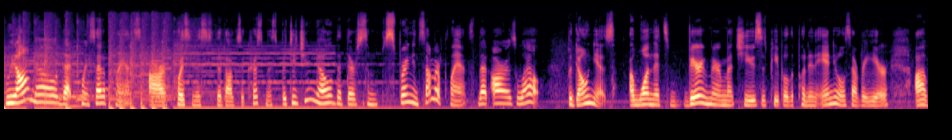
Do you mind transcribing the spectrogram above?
We all know that poinsettia plants are poisonous to the dogs at Christmas, but did you know that there's some spring and summer plants that are as well? Begonias, a one that's very, very much used as people that put in annuals every year. Uh,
